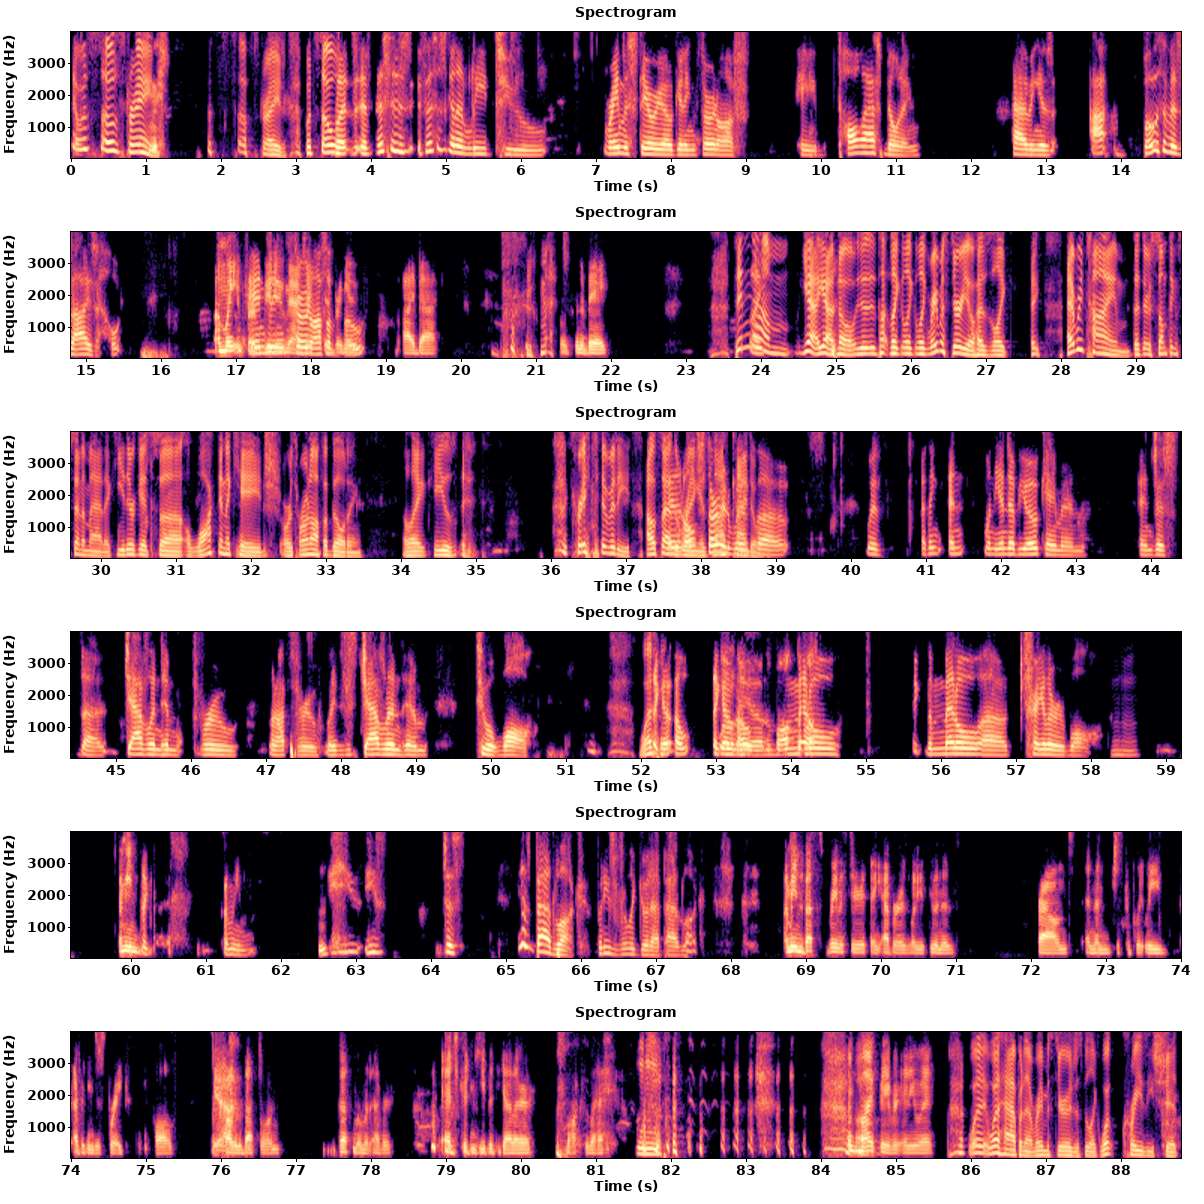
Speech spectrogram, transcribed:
it was so strange. Was so strange, but so But if this is if this is going to lead to Rey Mysterio getting thrown off a tall ass building, having his eye, both of his eyes out, I'm waiting for And Voodoo getting Magic thrown off to a bring boat. his eye back. What's gonna be? Didn't Like- um yeah yeah no like like like Rey Mysterio has like every time that there's something cinematic he either gets uh locked in a cage or thrown off a building. Like he's creativity outside the ring is not started kind with of uh, with I think and when the NWO came in and just uh, javelined him through, well not through, like just javelined him to a wall, what like a, a like a, the, uh, the ball, the metal, like the metal uh, trailer wall. Mhm. I mean, Like, I mean, Hmm? he, he's just he has bad luck, but he's really good at bad luck. I mean, the best Rey Mysterio thing ever is what he's doing is round, and then just completely everything just breaks, and falls. Yeah, Probably the best one, best moment ever. Edge couldn't keep it together, walks away. My Uh, favorite anyway. what what happened at Rey Mysterio? Just be like what crazy shit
